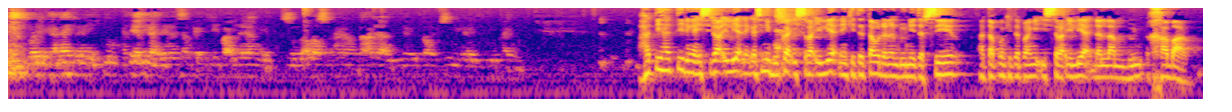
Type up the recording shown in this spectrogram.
boleh dihadai kerana itu hati-hatilah jangan sampai terjebak di dalamnya semoga Allah Subhanahu Wa Taala menjaga kaum muslimin dari keburukan Hati-hati dengan Israeliat dekat sini bukan Israeliat yang kita tahu dalam dunia tafsir ataupun kita panggil Israeliat dalam dunia khabar.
